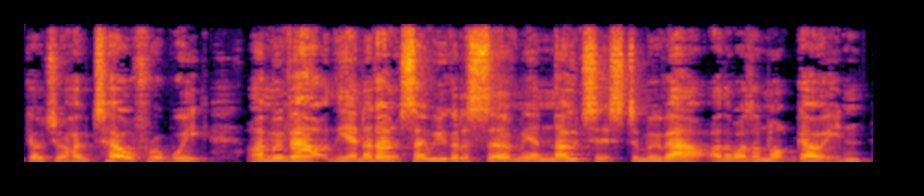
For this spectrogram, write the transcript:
go to a hotel for a week, I move out at the end. I don't say, well, you've got to serve me a notice to move out, otherwise I'm not going.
